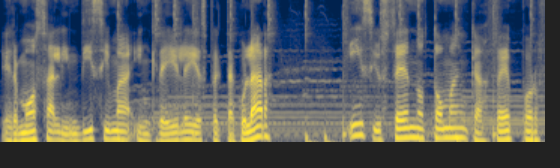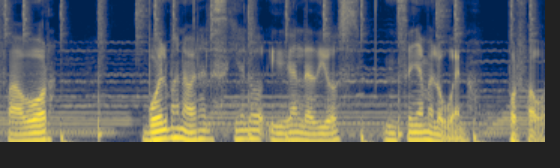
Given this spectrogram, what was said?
hermosa, lindísima, increíble y espectacular. Y si ustedes no toman café, por favor, vuelvan a ver al cielo y díganle a Dios, enséñame lo bueno, por favor.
